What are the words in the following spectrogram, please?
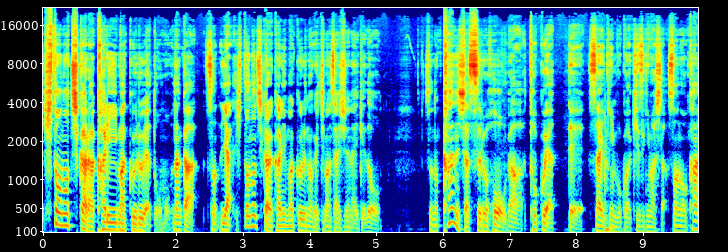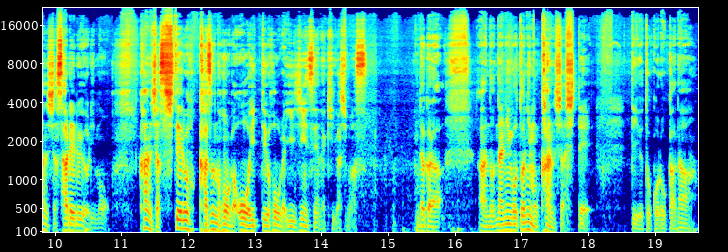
人の力借りまくるやと思う。なんか、そいや、人の力借りまくるのが一番最初じゃないけど、その感謝する方が得やって最近僕は気づきました。その感謝されるよりも感謝してる数の方が多いっていう方がいい人生な気がします。だから、あの、何事にも感謝してっていうところかな。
